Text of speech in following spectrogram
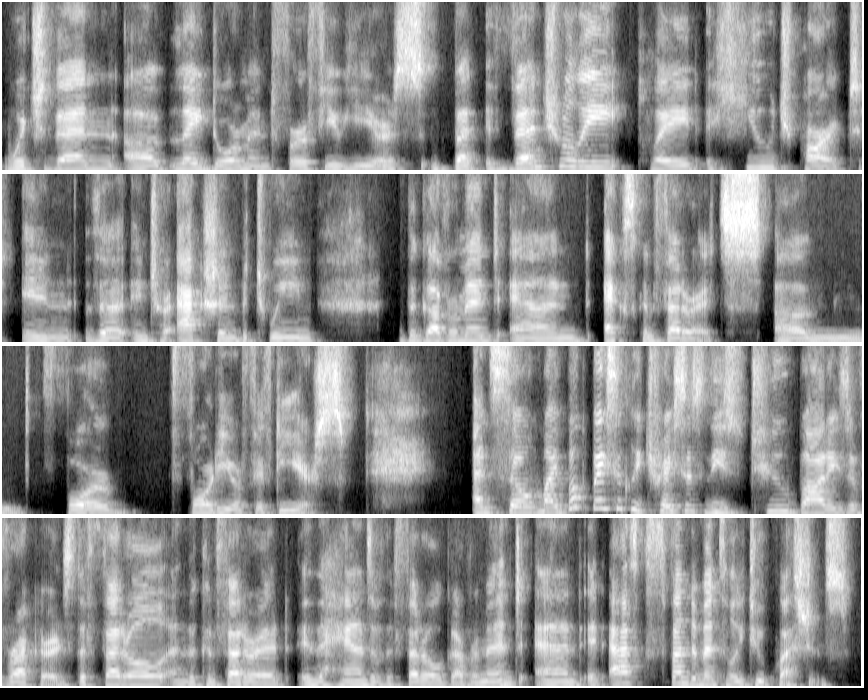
which then uh, lay dormant for a few years, but eventually played a huge part in the interaction between the government and ex Confederates um, for 40 or 50 years. And so my book basically traces these two bodies of records, the federal and the Confederate, in the hands of the federal government. And it asks fundamentally two questions.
